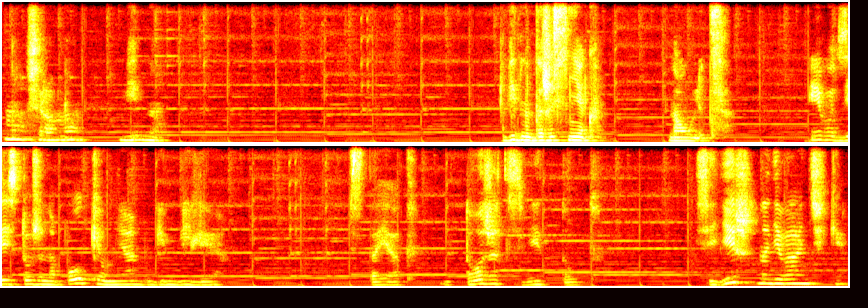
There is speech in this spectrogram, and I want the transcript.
Но все равно видно. Видно даже снег на улице. И вот здесь тоже на полке у меня бугенвилли стоят. И тоже цветут. Сидишь на диванчике,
